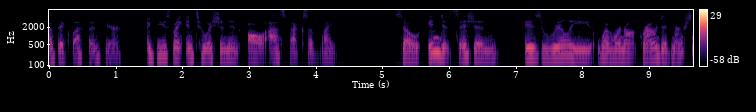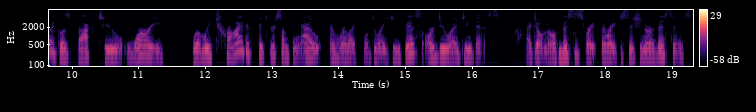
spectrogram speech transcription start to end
a big lesson here. I use my intuition in all aspects of life. So, indecision is really when we're not grounded and actually goes back to worry. When we try to figure something out and we're like, well, do I do this or do I do this? I don't know if hmm. this is right the right decision or this is.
